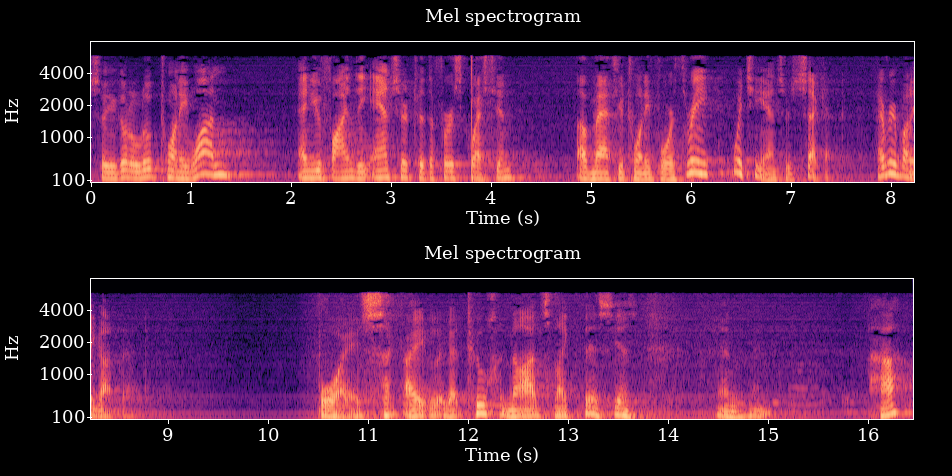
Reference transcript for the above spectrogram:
So you go to Luke 21 and you find the answer to the first question of Matthew 24:3, which he answers second. Everybody got that. Boy, I got two nods like this, yes. And huh?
